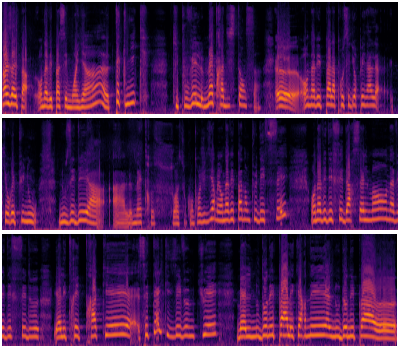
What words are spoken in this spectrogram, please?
On les avait pas. On n'avait pas ces moyens euh, techniques qui pouvaient le mettre à distance. Euh, on n'avait pas la procédure pénale qui aurait pu nous, nous aider à, à le mettre soit sous contrôle judiciaire, mais on n'avait pas non plus des faits. On avait des faits d'harcèlement, on avait des faits de... Et elle est très traquée. C'est elle qui disait, veut me tuer, mais elle nous donnait pas les carnets, elle nous donnait pas... Euh...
